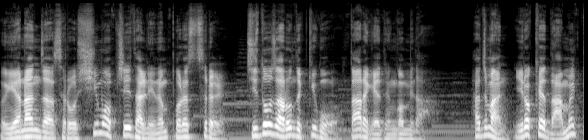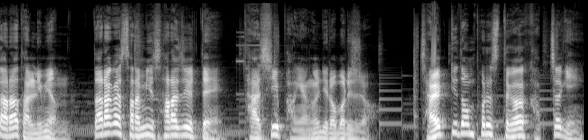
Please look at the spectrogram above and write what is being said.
의연한 자세로 쉼없이 달리는 포레스트를 지도자로 느끼고 따르게 된 겁니다. 하지만 이렇게 남을 따라 달리면 따라갈 사람이 사라질 때 다시 방향을 잃어버리죠. 잘 뛰던 포레스트가 갑자기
